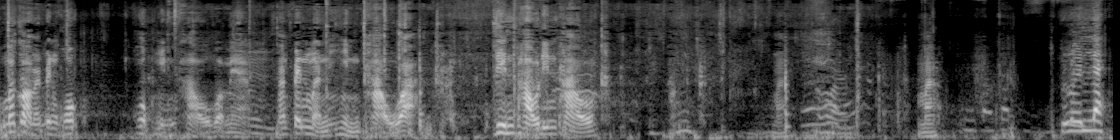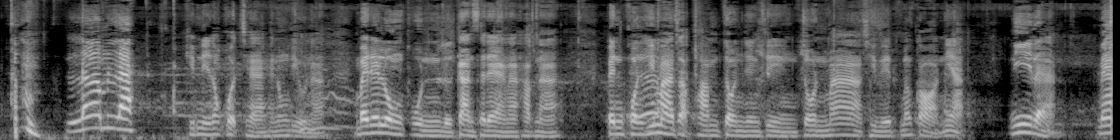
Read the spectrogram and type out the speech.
กเมื่อก่อนมันเป็นโคกโคกหินเผาป่แม่ มันเป็นเหมือนหินเผาอะดินเผาดินเผา มาเลยเลยเริ่มเลยคลิปนี้ต้องกดแชร์ให้น้องดิวนะ ไม่ได้ลงทุนหรือการแสดงนะครับนะ เป็นคนที่มาจากความจนจริง ๆ จนมากชีวิตเมื่อก่อนเนี่ย นี่แหละ แม่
